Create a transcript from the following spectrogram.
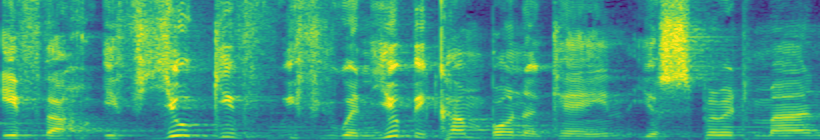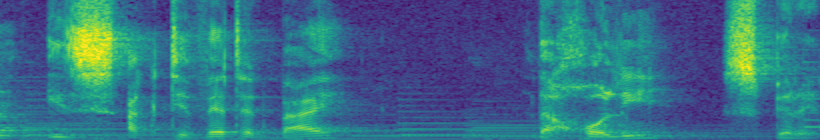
If the if you give if when you become born again your spirit man is activated by the holy spirit.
